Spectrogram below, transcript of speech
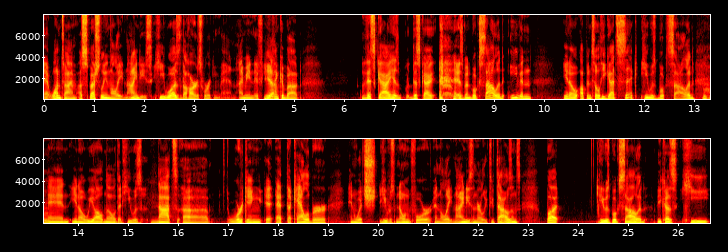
at one time, especially in the late 90s, he was the hardest working man. I mean, if you Yeah. think about this guy has this guy has been booked solid even you know up until he got sick he was booked solid and you know we all know that he was not uh working at the caliber in which he was known for in the late 90s and early 2000s but he was booked solid because he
